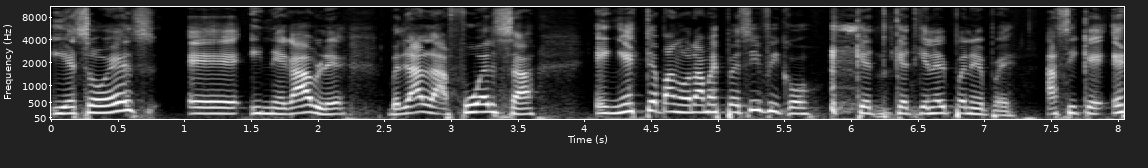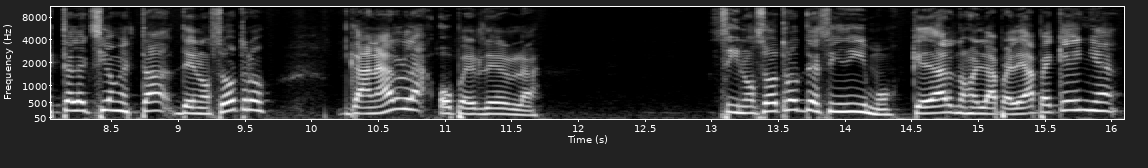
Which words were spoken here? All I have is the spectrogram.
y eso es eh, innegable, ¿verdad? La fuerza en este panorama específico que, que tiene el PNP. Así que esta elección está de nosotros ganarla o perderla. Si nosotros decidimos quedarnos en la pelea pequeña,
